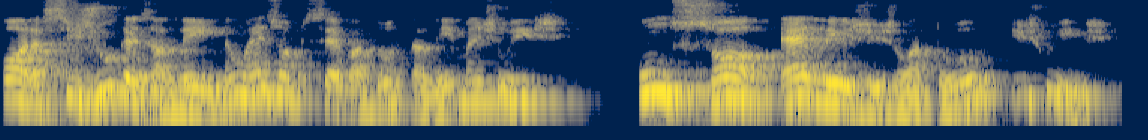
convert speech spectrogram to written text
Ora, se julgas a lei, não és observador da lei, mas juiz. Um só é legislador e juiz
